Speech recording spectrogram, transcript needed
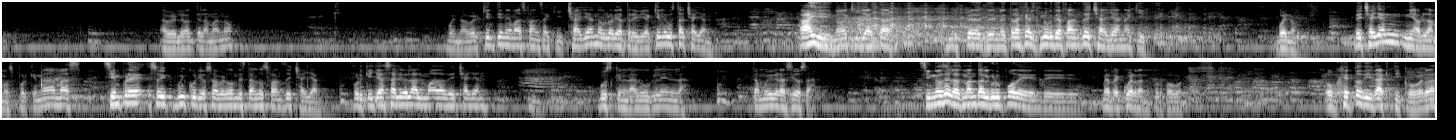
A ver, levante la mano. Bueno, a ver, ¿quién tiene más fans aquí? ¿Chayanne o Gloria Trevi? ¿A quién le gusta Chayanne? Ay, no, aquí ya está. Espérate, me traje al club de fans de Chayanne aquí. Bueno, de Chayanne ni hablamos, porque nada más, siempre soy muy curioso a ver dónde están los fans de Chayanne, porque ya salió la almohada de Chayanne. Búsquenla, googleenla. Está muy graciosa. Si no, se las mando al grupo de, de- Me recuerdan, por favor. Objeto didáctico, ¿verdad?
